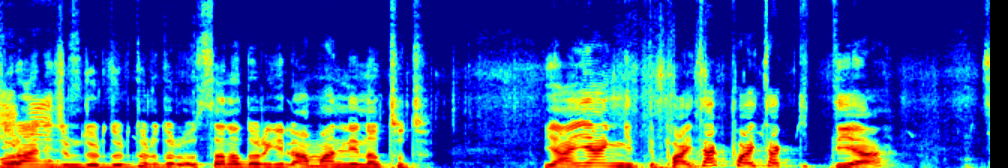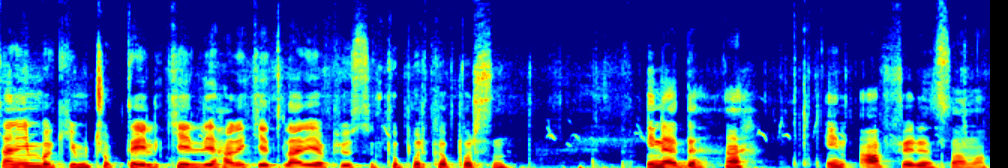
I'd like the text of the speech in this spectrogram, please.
Dur anneciğim dur dur dur dur. O sana doğru geliyor. Aman Lina tut. Yan yan gitti. Paytak paytak gitti ya. Sen in bakayım. Çok tehlikeli hareketler yapıyorsun. Kıpır kıpırsın. İn hadi. Heh. İn. Aferin sana.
